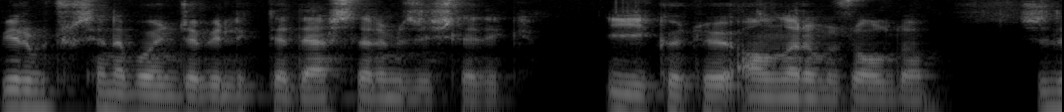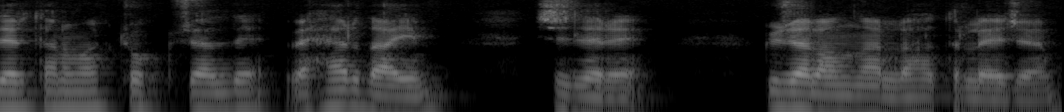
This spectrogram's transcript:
Bir buçuk sene boyunca birlikte derslerimizi işledik. İyi kötü anlarımız oldu. Sizleri tanımak çok güzeldi ve her daim sizleri güzel anlarla hatırlayacağım.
